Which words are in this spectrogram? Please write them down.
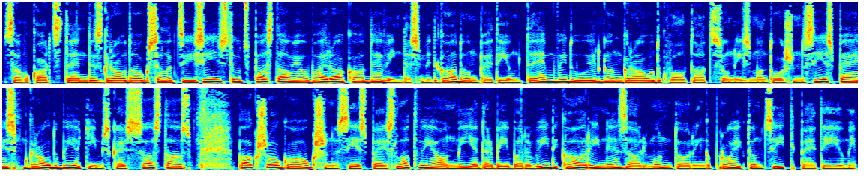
Savukārt Stendes graudaugu selekcijas institūts pastāv jau vairāk kā 90 gadu, un pētījumu tēmu vidū ir gan graudu kvalitātes un izmantošanas iespējas, graudu bioķīmiskais sastāvs, pakšaugu augšanas iespējas Latvijā un miedarbība ar vidi, kā arī nezāļu monitoringa projektu un citi pētījumi.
